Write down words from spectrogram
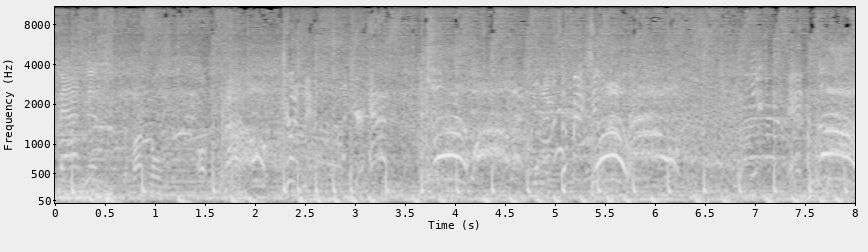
Madness. The buckles. Oh. Oh, goodness. On your head. Oh, wow. That's an exhibition. Oh. And oh,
